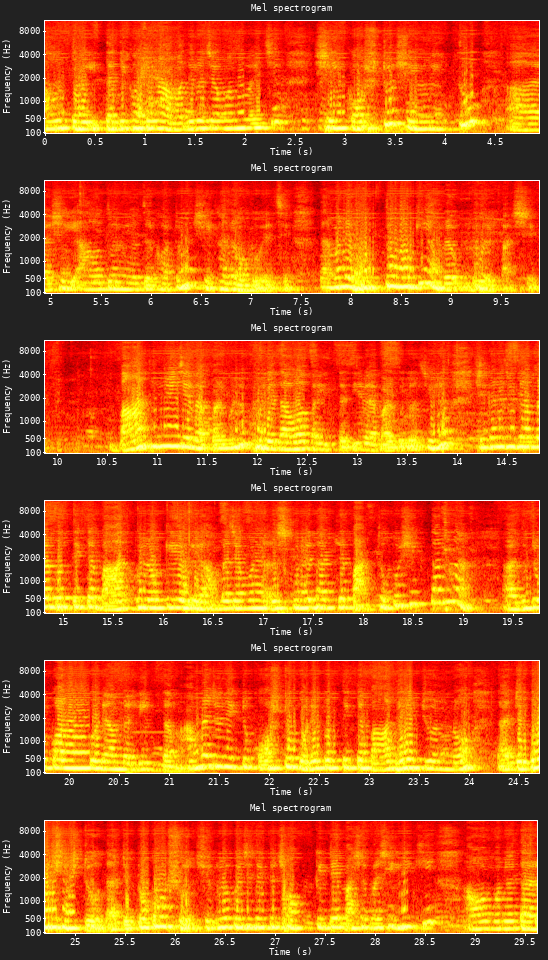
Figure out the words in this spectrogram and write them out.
আহত ইত্যাদি ঘটনা আমাদেরও যেমন হয়েছে সেই কষ্ট সেই মৃত্যু সেই আহত নিহতের ঘটনা সেখানেও হয়েছে। তার মানে ভুক্তভোগী আমরা উভয় পাশে। বাঁধ নিয়ে যে ব্যাপারগুলো খুলে দেওয়া বা ইত্যাদি ব্যাপারগুলো ছিল, সেখানে যদি আমরা প্রত্যেকটা বাঁধগুলোকে, আমরা যেমন স্কুলে থাকতে পার্থক্য শিখতাম না দুটো কলম করে আমরা লিখতাম। আমরা যদি একটু কষ্ট করে প্রত্যেকটা বাঁধের জন্য তার যে বৈশিষ্ট্য, তার যে প্রকৌশল, সেগুলোকে যদি একটু ছক কেটে পাশাপাশি লিখি, আমার মনে হয় তার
